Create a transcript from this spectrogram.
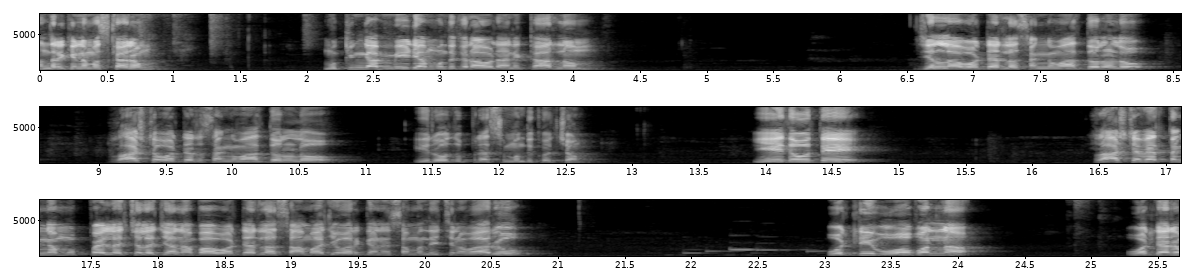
అందరికీ నమస్కారం. ముఖ్యంగా మీడియా ముందుకు రావడానికి కారణం జిల్లా వడ్డర్ల సంఘం ఆధ్వర్యంలో రాష్ట్ర వడ్డర్ల సంఘం ఆధ్వర్యంలో ఈరోజు ప్రెస్ ముందుకు వచ్చాం. ఏదైతే రాష్ట్ర వ్యాప్తంగా ముప్పై లక్షల జనాభా వడ్డర్ల సామాజిక వర్గానికి సంబంధించిన వారు వడ్డీ ఓబన్న వడ్డర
